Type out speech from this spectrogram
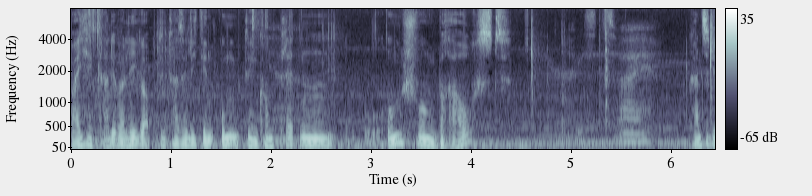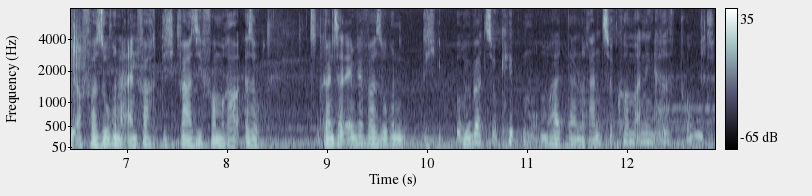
Wobei ich hier gerade überlege, ob du tatsächlich den, um, den kompletten Umschwung brauchst. Eins, zwei. Kannst du dir auch versuchen, einfach dich quasi vom Raum. Also, du könntest halt entweder versuchen, dich rüber zu kippen, um halt dann ranzukommen an den Griffpunkt.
